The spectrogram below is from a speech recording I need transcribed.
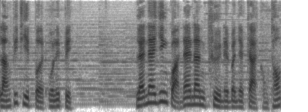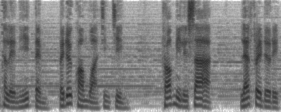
หลังพิธีเปิดโอลิมปิก และแน่ยิ่งกว่าแน่นั่นคือในบรรยากาศของท้องทะเลนี้เต็มไปด้วยความหวานจริง ๆ เพราะมิลิซ่าและเฟรเดริก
